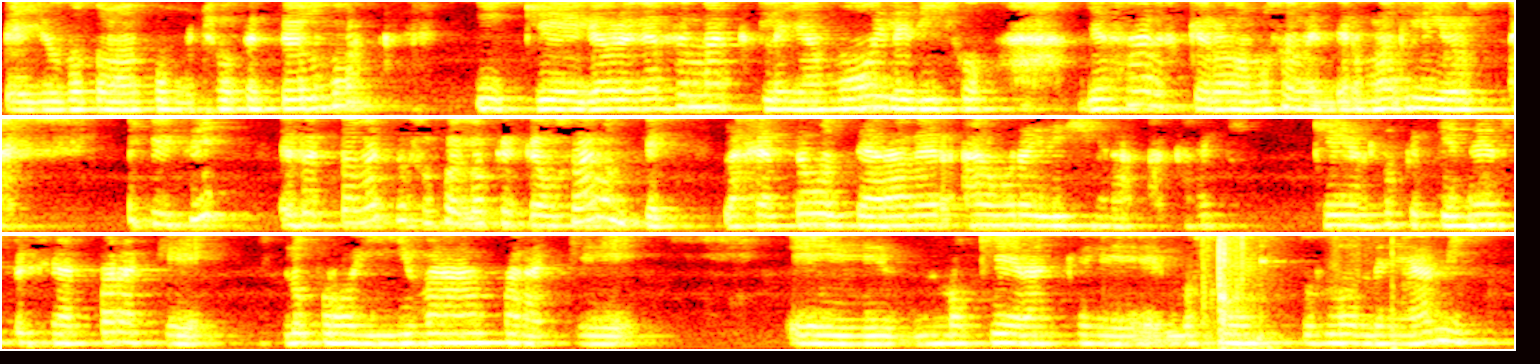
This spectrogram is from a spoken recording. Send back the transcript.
ellos lo tomaron con mucho sentido del humor. Y que Gabriel García Márquez le llamó y le dijo, ya sabes que ahora vamos a vender más libros. y sí, exactamente, eso fue lo que causaron, que la gente volteara a ver ahora y dijera, acá ah, qué es lo que tiene especial para que lo prohíban, para que eh, no quieran que los jovencitos lo lean y,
